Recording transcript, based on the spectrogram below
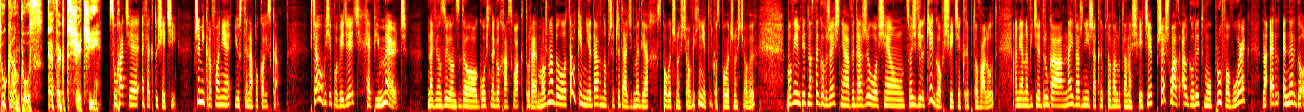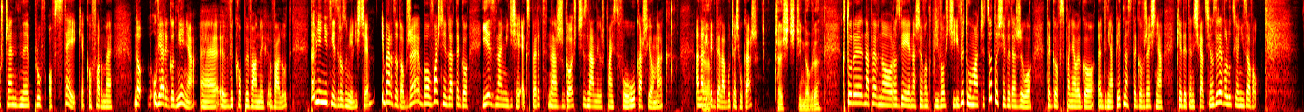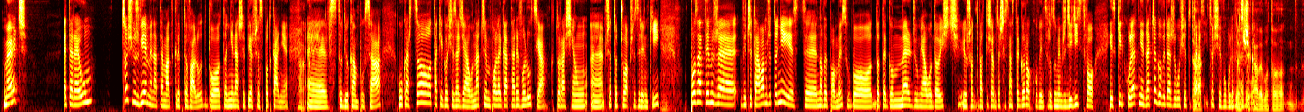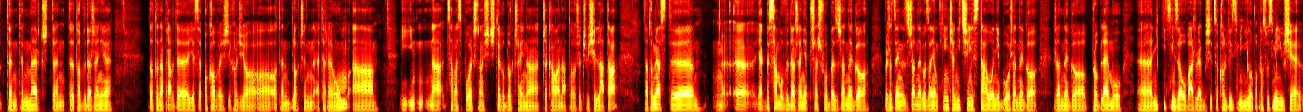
Tu Campus. Efekt sieci. Słuchacie efektu sieci. Przy mikrofonie Justyna Pokojska. Chciałoby się powiedzieć happy merge, nawiązując do głośnego hasła, które można było całkiem niedawno przeczytać w mediach społecznościowych i nie tylko społecznościowych, bowiem 15 września wydarzyło się coś wielkiego w świecie kryptowalut, a mianowicie druga najważniejsza kryptowaluta na świecie przeszła z algorytmu Proof of Work na er- energooszczędny Proof of Stake jako formę no, uwiarygodnienia e, wykopywanych walut. Pewnie nic nie zrozumieliście i bardzo dobrze, bo właśnie dlatego jest z nami dzisiaj ekspert, nasz gość, znany już Państwu Łukasz Jonak, analityk Delabu. Cześć Łukasz. Cześć, dzień dobry. Który na pewno rozwieje nasze wątpliwości i wytłumaczy, co to się wydarzyło tego wspaniałego dnia 15 września, kiedy ten świat się zrewolucjonizował. Merge, Ethereum, Coś już wiemy na temat kryptowalut, bo to nie nasze pierwsze spotkanie Tak. e, w studiu kampusa. Łukasz, co takiego się zadziało? Na czym polega ta rewolucja, która się e, przetoczyła przez rynki? Poza tym, że wyczytałam, że to nie jest e, nowy pomysł, bo do tego merge'u miało dojść już od 2016 roku, więc rozumiem, że dziedzictwo jest kilkuletnie. Dlaczego wydarzyło się to Tak. teraz i co się w ogóle To jest wydarzyło? ciekawe, bo to, ten, ten merch, ten, to, to wydarzenie, no to naprawdę jest epokowe, jeśli chodzi o, o, o ten blockchain Ethereum, a i, i na, cała społeczność tego blockchaina czekała na to rzeczywiście lata. Natomiast e, jakby samo wydarzenie przeszło bez żadnego, bez żadnego, żadnego zająknięcia, nic się nie stało, nie było żadnego, żadnego problemu, e, nikt nic nie zauważył, jakby się cokolwiek zmieniło, po prostu zmienił się e,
